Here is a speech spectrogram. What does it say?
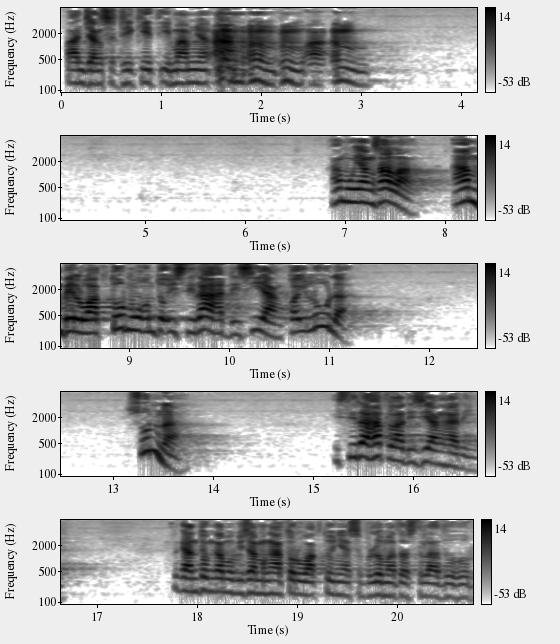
Panjang sedikit imamnya, kamu yang salah. Ambil waktumu untuk istirahat di siang, koilulah. Sunnah. Istirahatlah di siang hari. Tergantung kamu bisa mengatur waktunya sebelum atau setelah zuhur.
